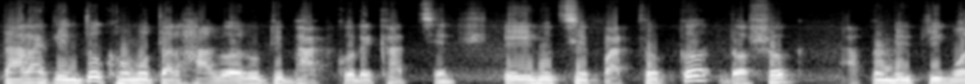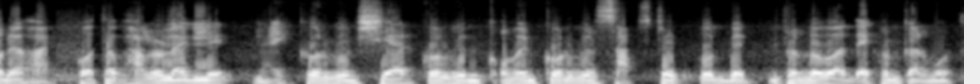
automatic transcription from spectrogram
তারা কিন্তু ক্ষমতার হালুয়া রুটি ভাগ করে খাচ্ছেন। এই হচ্ছে পার্থক্য। দর্শক আপনাদের কি মনে হয়? কথা ভালো লাগলে লাইক করবেন শেয়ার করবেন কমেন্ট করবেন সাবস্ক্রাইব করবেন। ধন্যবাদ এখনকার মতো।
